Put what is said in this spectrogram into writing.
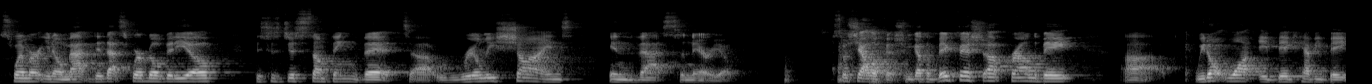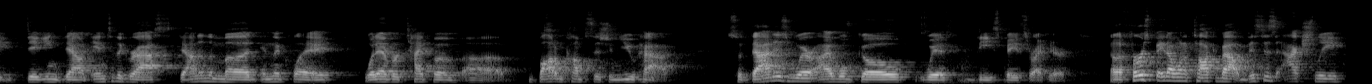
swimmer. You know, Matt did that square bill video. This is just something that uh, really shines in that scenario. So shallow fish. We got the big fish up around the bait. Uh, we don't want a big heavy bait digging down into the grass, down in the mud, in the clay, whatever type of uh, bottom composition you have. So that is where I will go with these baits right here. Now the first bait I want to talk about, this is actually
